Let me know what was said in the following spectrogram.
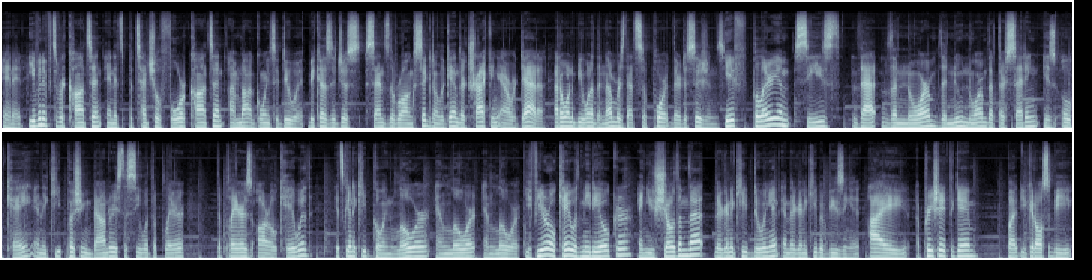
in it. Even if it's for content and it's potential for content, I'm not going to do it because it just sends the wrong signal. Again, they're tracking our data. I don't want to be one of the numbers that support their decisions. If Plarium sees that the norm, the new norm that they're setting is okay, and they keep pushing boundaries to see what the player the players are okay with, it's going to keep going lower and lower and lower. If you're okay with mediocre and you show them that, they're going to keep doing it and they're going to keep abusing it. I appreciate the game, but you could also be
